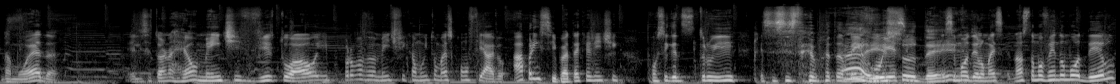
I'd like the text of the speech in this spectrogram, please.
da moeda, ele se torna realmente virtual e provavelmente fica muito mais confiável. A princípio, até que a gente consiga destruir esse sistema também, é, isso esse, esse modelo. Mas nós estamos vendo o modelo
